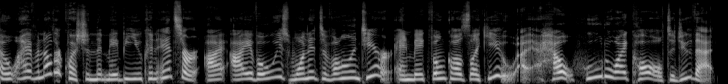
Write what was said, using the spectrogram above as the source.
know, I have another question that maybe you can answer. I, I have always wanted to volunteer and make phone calls like you. How who do I call to do that?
